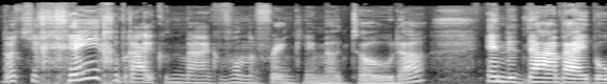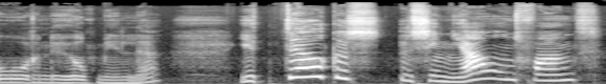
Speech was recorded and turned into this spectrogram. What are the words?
dat je geen gebruik kunt maken van de Franklin-methode en de daarbij behorende hulpmiddelen, je telkens een signaal ontvangt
